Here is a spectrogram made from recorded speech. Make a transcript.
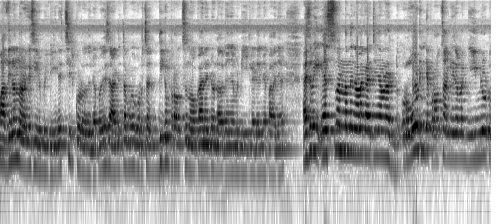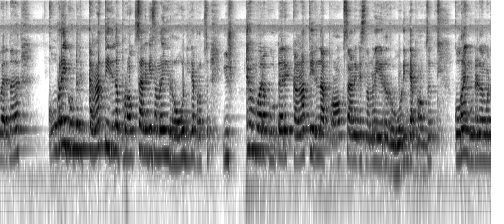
പതിനൊന്നാണ് കേസ് ഈ ഒരു ബിൽഡിങ്ങിന്റെ ചിറ്റ് വന്നിട്ട്. അപ്പോൾ അടുത്ത് നമുക്ക് കുറച്ചധികം പ്രോക്സ് നോക്കാനായിട്ട് ഉണ്ടാക്കാൻ ഞാൻ ഡീറ്റെയിൽ ആയിട്ട് തന്നെ പറഞ്ഞാൽ അതേസമയം എസ് വൺ എന്ന് കാണാൻ കഴിച്ച് നമ്മുടെ റോഡിന്റെ പ്രോക്സ് ആണെങ്കിൽ നമ്മുടെ ഗെയിമിലോട്ട് വരുന്നത്. കുറേ കൂട്ടർ കാത്തിരുന്ന പ്രോക്സ് ആണെങ്കിൽ നമ്മൾ ഈ റോഡിന്റെ പ്രോക്സ് ഇഷ്ടം പോലെ കൂട്ടുകാർ കാത്തിരുന്ന പ്രോക്സ് ആണെങ്കിൽ നമ്മൾ ഈ ഒരു റോഡിന്റെ പ്രോക്സ് കുറേ കൂട്ടർ നമ്മൾ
